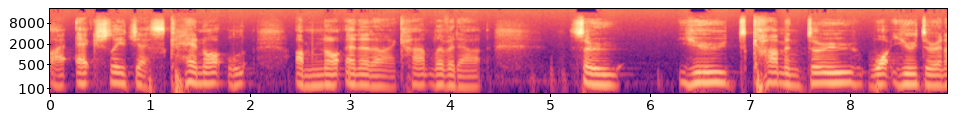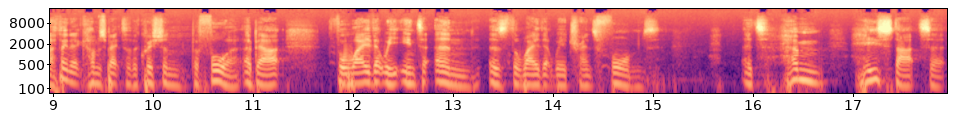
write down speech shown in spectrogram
I actually just cannot, I'm not in it and I can't live it out. So you come and do what you do. And I think that comes back to the question before about the way that we enter in is the way that we're transformed. It's Him, He starts it,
